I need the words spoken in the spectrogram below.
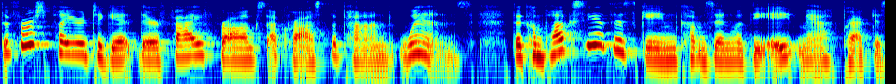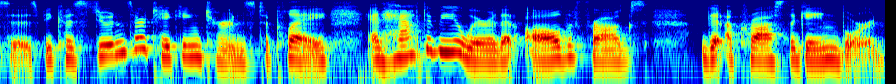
The first player to get their five frogs across the pond wins. The complexity of this game comes in with the eight math practices because students are taking turns to play and have to be aware that all the frogs get across the game board.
